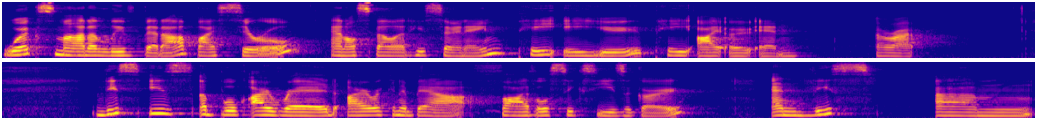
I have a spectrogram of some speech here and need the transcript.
Work Smarter, Live Better by Cyril, and I'll spell out his surname P E U P I O N. All right. This is a book I read, I reckon, about five or six years ago. And this um,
